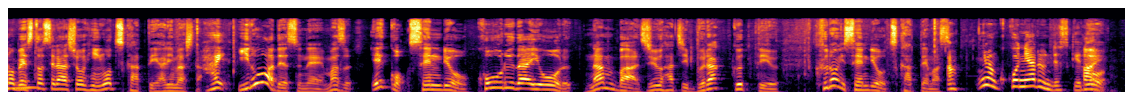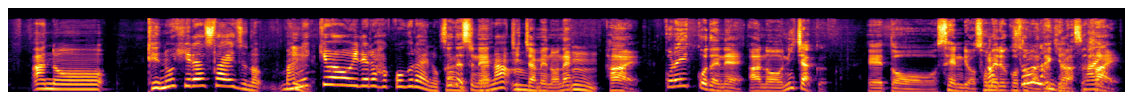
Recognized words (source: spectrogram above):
のベストセラー商品を使ってやりました。はい色はですね、まずエコ染料コールダイオールナンバー18ブラックっていう黒い染料を使ってます。あ、今ここにあるんですけど、はいあのー手のひらサイズのマニキュアを入れる箱ぐらいのそう感じかな。ですね。ちっちゃめのね。うんはい。これ1個でね、あの、2着、えっ、と、染料染めることができます。はい。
